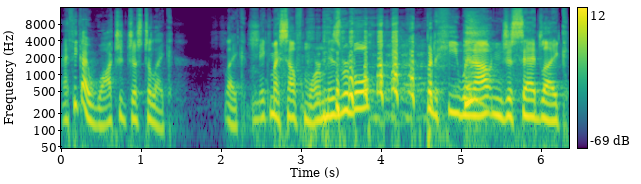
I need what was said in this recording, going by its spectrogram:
I think I watch it just to like like make myself more miserable. but he went out and just said like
